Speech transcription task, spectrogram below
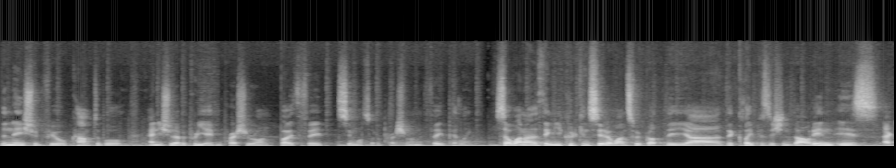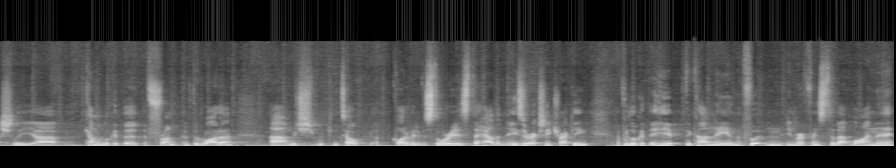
the knee should feel comfortable, and you should have a pretty even pressure on both feet, similar sort of pressure on the feet pedaling. So one other thing you could consider once we've got the, uh, the cleat position dialed in is actually uh, come and look at the, the front of the rider. um, which we can tell quite a bit of a story as to how the knees are actually tracking. If we look at the hip, the kind of knee and the foot, and in reference to that line there,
